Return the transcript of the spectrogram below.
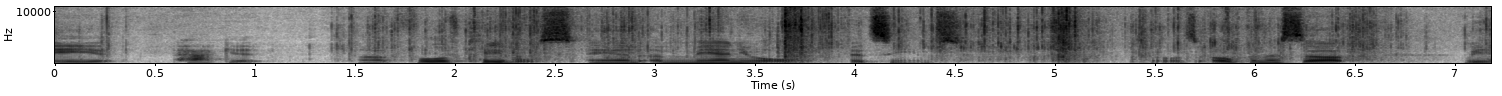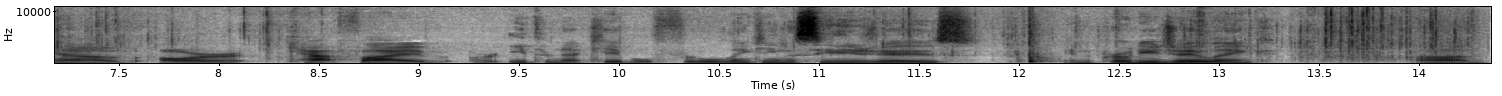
a packet uh, full of cables and a manual, it seems. So let's open this up. We have our Cat5 or Ethernet cable for linking the CDJs in the Pro DJ link. Um,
